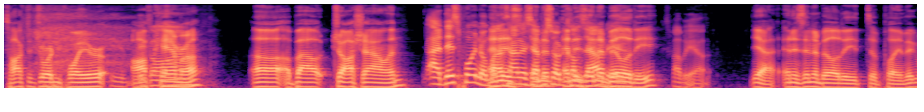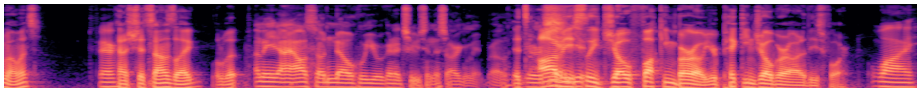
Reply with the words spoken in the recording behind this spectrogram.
talked to Jordan Poyer off arm. camera uh, about Josh Allen At this point, no. By and the his, time this and- episode and comes his out, yeah, inability, it's probably out. yeah, and his inability to play in big moments. Fair. Kind of shit sounds like a little bit. I mean, I also know who you were going to choose in this argument, bro. It's You're- obviously Joe fucking Burrow. You're picking Joe Burrow out of these four. Why?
